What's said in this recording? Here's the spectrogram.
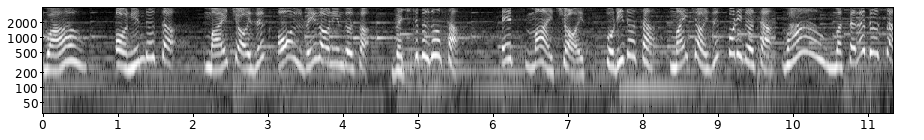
Wow! Onion dosa. My choice is always onion dosa. Vegetable dosa. It's my choice. Podi dosa. My choice is podi dosa. Wow! Masala dosa.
